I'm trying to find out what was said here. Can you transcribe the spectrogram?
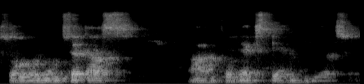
So you know, set us uh, for next year onward. So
